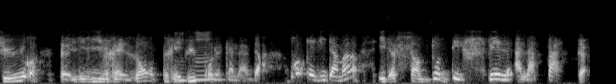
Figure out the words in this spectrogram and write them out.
sur euh, les livraisons prévues mm-hmm. pour le Canada. Donc, évidemment, il a sans doute des fils à la patte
